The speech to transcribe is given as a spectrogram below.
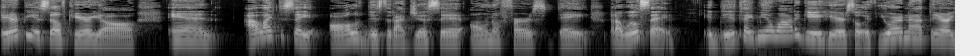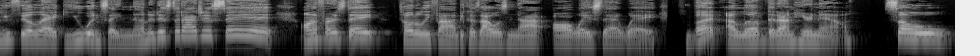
Therapy is self care, y'all. And I like to say all of this that I just said on a first date. But I will say, it did take me a while to get here. So if you are not there, you feel like you wouldn't say none of this that I just said on a first date, totally fine because I was not always that way. But I love that I'm here now. So,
